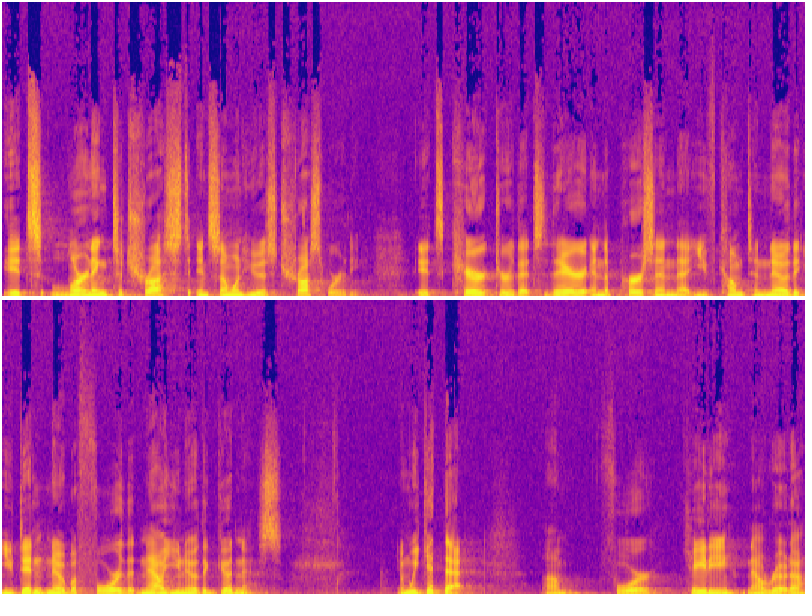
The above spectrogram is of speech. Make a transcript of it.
It's learning to trust in someone who is trustworthy it's character that's there in the person that you've come to know that you didn't know before, that now you know the goodness. And we get that. Um, for Katie, now Rhoda,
